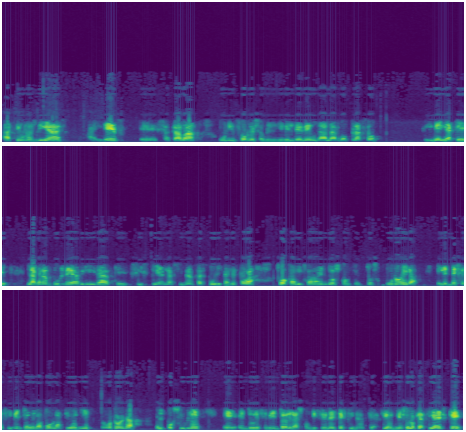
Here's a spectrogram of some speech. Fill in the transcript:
hace unos días AIREF sacaba un informe sobre el nivel de deuda a largo plazo y veía que la gran vulnerabilidad que existía en las finanzas públicas estaba focalizada en dos conceptos. Uno era el envejecimiento de la población y otro era el posible eh, endurecimiento de las condiciones de financiación. Y eso lo que hacía es que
